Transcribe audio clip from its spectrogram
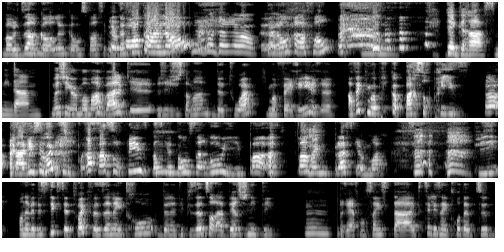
Bon, on le dit encore, là, quand on se passe. c'est De comme, De fond fond en long? Euh, De long en fond? De grâce, mesdames. Moi, j'ai un moment, Val, que j'ai justement de toi qui m'a fait rire. En fait, qui m'a pris comme par surprise. Ah. Ça arrive souvent que tu me prends par surprise parce que ton cerveau, il est pas, pas en même place que moi. Puis, on avait décidé que c'était toi qui faisais l'intro de notre épisode sur la virginité. Hmm. Bref, on s'installe. Puis tu sais, les intros d'habitude,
